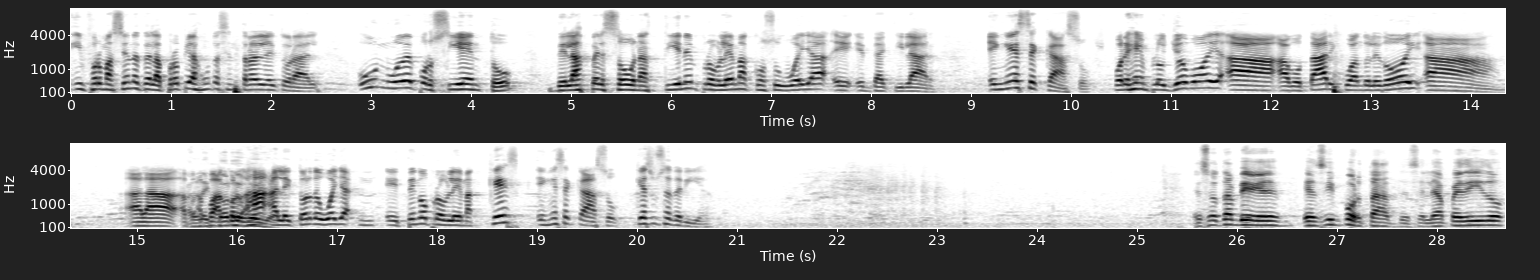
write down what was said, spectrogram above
informaciones de la propia Junta Central Electoral, un 9% de las personas tienen problemas con su huella eh, eh, dactilar. En ese caso, por ejemplo, yo voy a, a votar y cuando le doy a, a la, a- Al a- lector a- de ajá, huella. al lector de huella, mm, eh, tengo problemas. ¿Qué es, en ese caso, qué sucedería? Eso también es, es importante. Se le ha pedido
